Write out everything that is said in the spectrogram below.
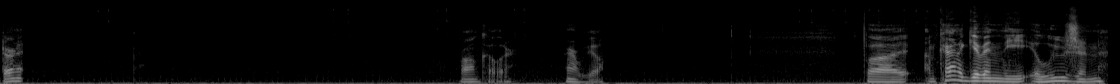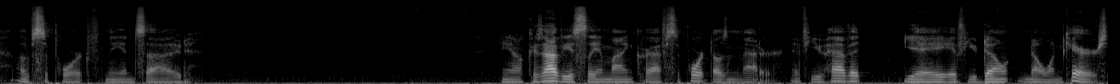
Darn it. Wrong color. There we go. But I'm kind of giving the illusion of support from the inside. You know, because obviously in Minecraft support doesn't matter. If you have it, yay. If you don't, no one cares.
